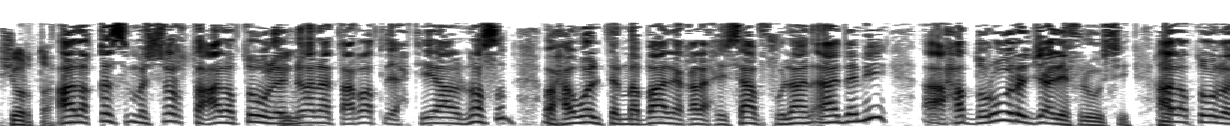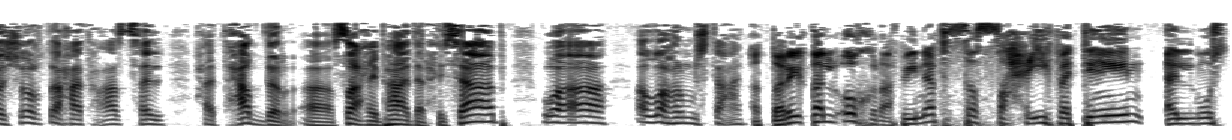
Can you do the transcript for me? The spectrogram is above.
شرطة. على قسم الشرطة على طول إنه أنا تعرضت لاحتيال ونصب وحولت المبالغ على حساب فلان آدمي احضروه ويرجع لي فلوسي. على طول الشرطة حتحصل حتحضر آه، صاحب هذا الحساب والله المستعان. الطريقة الأخرى في نفس الصحيفتين المست...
